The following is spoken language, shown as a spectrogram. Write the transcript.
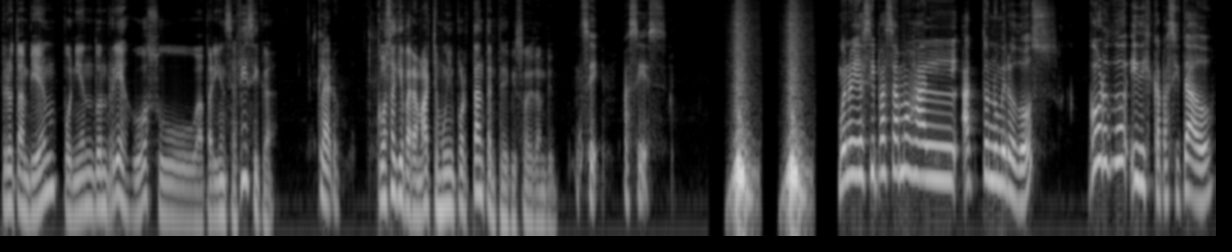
pero también poniendo en riesgo su apariencia física. Claro, Cosa que para March es muy importante en este episodio también. sí, así es. Bueno, y así pasamos al acto número 2. Gordo y discapacitado,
